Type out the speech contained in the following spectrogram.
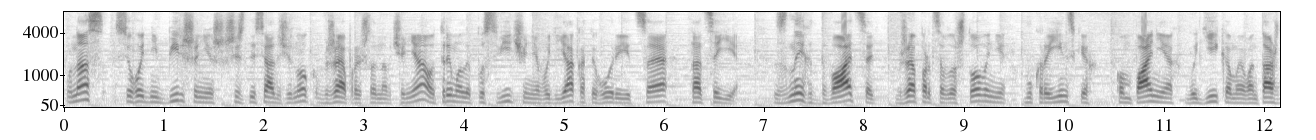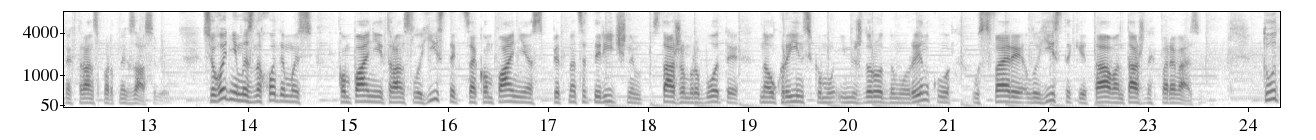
У нас сьогодні більше ніж 60 жінок вже пройшли навчання, отримали посвідчення водія категорії С та ЦЕ. З них 20 вже працевлаштовані в українських компаніях водійками вантажних транспортних засобів. Сьогодні ми знаходимося в компанії Транслогістик. Це компанія з 15-річним стажем роботи на українському і міжнародному ринку у сфері логістики та вантажних перевезень. Тут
